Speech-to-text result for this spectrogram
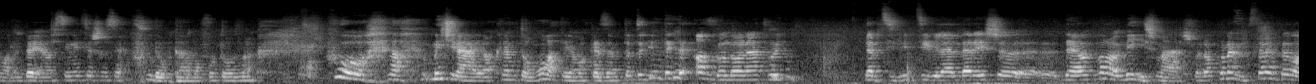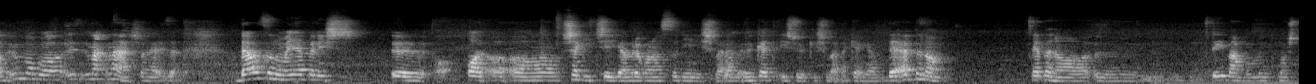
van, hogy bejön a színész, és azt mondja, fú, de utána fotóznak. Fú, na, mit csináljak? Nem tudom, hova tegyem a kezem? Tehát, hogy de azt gondolnád, hogy nem civil, civil ember, és, de valahogy mégis más, mert akkor nem szerepben van önmaga, más a helyzet. De azt gondolom, hogy ebben is a, a, a segítségemre van az, hogy én ismerem őket, és ők ismernek engem. De ebben a, ebben a témában, amit most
